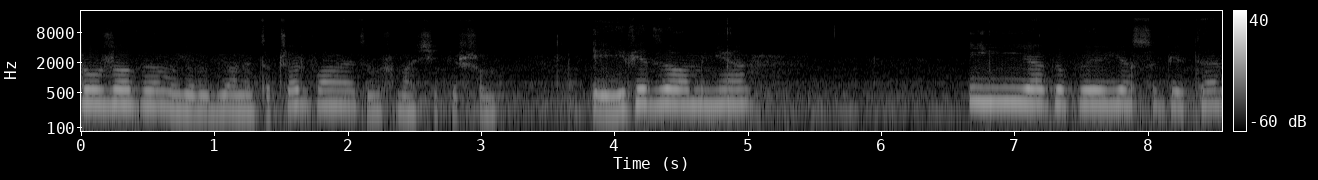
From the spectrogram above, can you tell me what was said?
Różowy, mój ulubiony to czerwony, to już macie pierwszą y, wiedzę o mnie. I jakby ja sobie ten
